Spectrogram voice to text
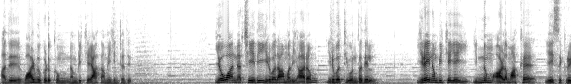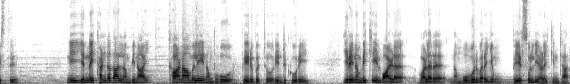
அது வாழ்வு கொடுக்கும் நம்பிக்கையாக அமைகின்றது. யோவா நற்செய்தி இருபதாம் அதிகாரம் இருபத்தி ஒன்பதில் இறை நம்பிக்கையை இன்னும் ஆழமாக்க இயேசு கிறிஸ்து நீ என்னை கண்டதால் நம்பினாய் காணாமலே நம்புவோர் பேறு பெற்றோர் என்று கூறி இறை நம்பிக்கையில் வாழ வளர நம் ஒவ்வொருவரையும் பெயர் சொல்லி அழைக்கின்றார்.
